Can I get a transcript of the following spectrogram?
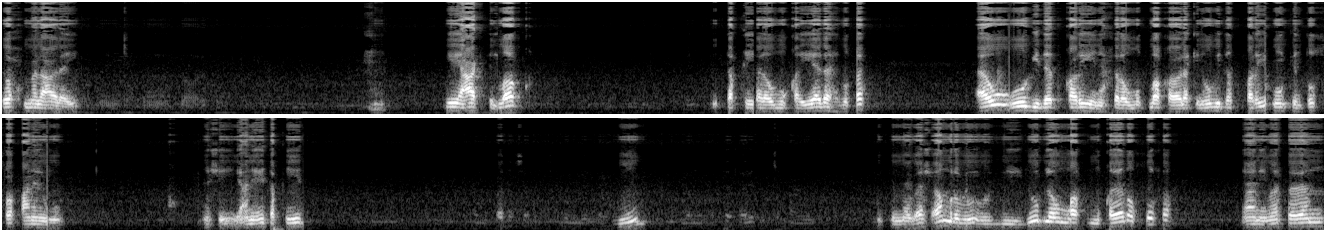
تحمل عليه. هي عكس الإطلاق التقييد لو مقيدة بصفة أو وجدت قرينة. لو مطلقة ولكن وجدت قرينة ممكن تصرف عن الوجود ماشي؟ يعني إيه تقييد؟ ممكن ما يبقاش أمر بالوجوب لو مقيدة بصفه يعني مثلا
